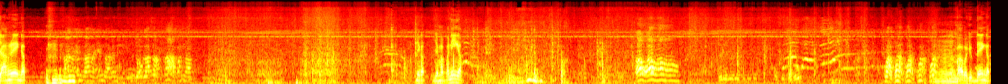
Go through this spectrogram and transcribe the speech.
จางเร่งครับเนี่ครับ อย่ามาปะนี่ครับ เอาเอาเอากว้ากว้ากว้ากว้างว้าบ้าปลาชุบแดงครับ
